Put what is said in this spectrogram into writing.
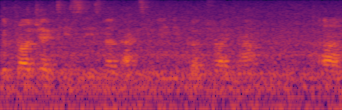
the project is, is not actively developed right now. Um,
